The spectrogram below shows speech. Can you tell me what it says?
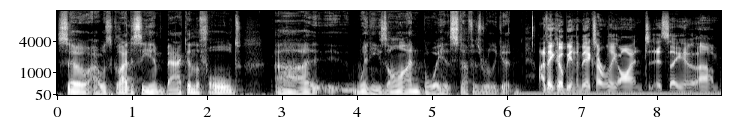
So I was glad to see him back in the fold. Uh, when he's on, boy, his stuff is really good. I think he'll be in the mix early on. It's a, um,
